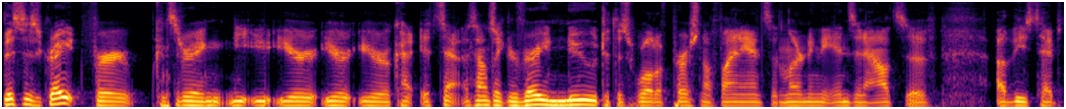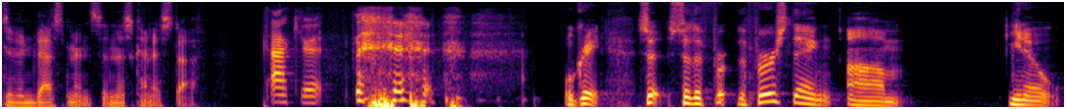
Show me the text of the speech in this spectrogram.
this is great for considering you're you're you're kind of, it sounds like you're very new to this world of personal finance and learning the ins and outs of of these types of investments and this kind of stuff. Accurate. well, great. So so the fir- the first thing, um, you know,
